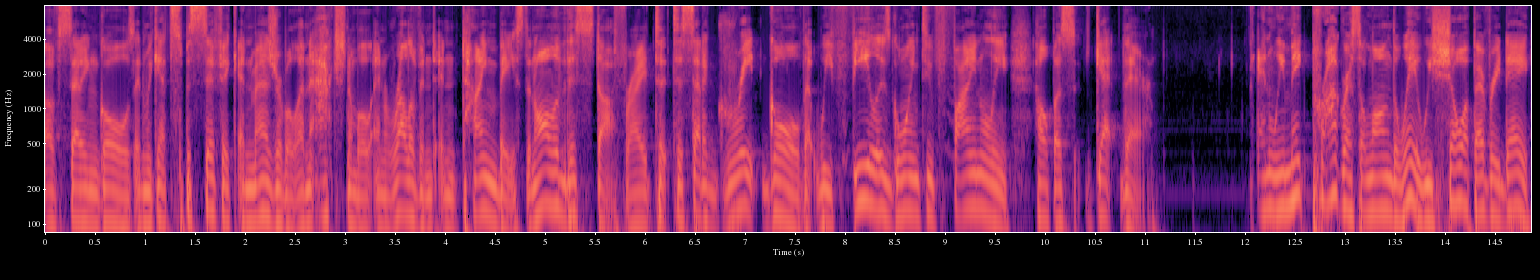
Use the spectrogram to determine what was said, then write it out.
of setting goals and we get specific and measurable and actionable and relevant and time based and all of this stuff, right? To, to set a great goal that we feel is going to finally help us get there. And we make progress along the way. We show up every day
